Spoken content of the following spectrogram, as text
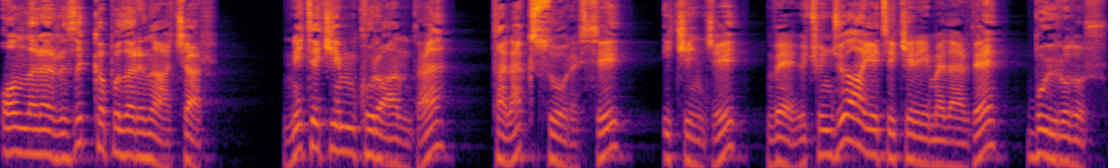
onlara rızık kapılarını açar. Nitekim Kur'an'da Talak suresi ikinci ve üçüncü ayeti kerimelerde buyrulur.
